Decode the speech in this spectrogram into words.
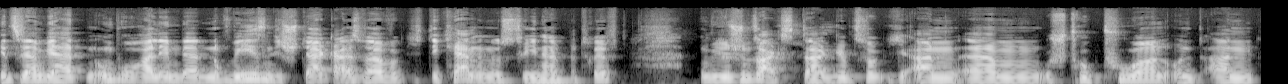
Jetzt werden wir halt einen Umbruch erleben, der noch wesentlich stärker ist, weil er wirklich die Kernindustrien halt betrifft. Und wie du schon sagst, da gibt's wirklich an ähm, Strukturen und an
